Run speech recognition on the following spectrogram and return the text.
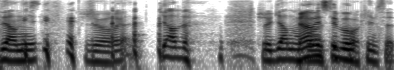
dernier, je garde, je garde mon pronostic pour Clemson.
